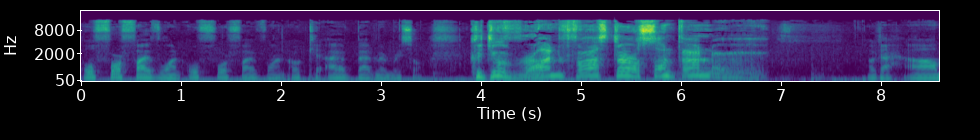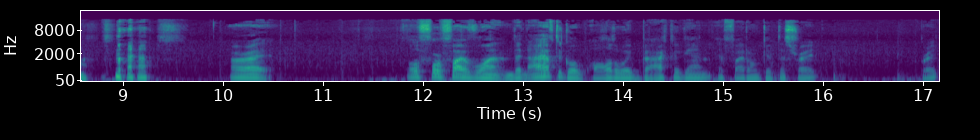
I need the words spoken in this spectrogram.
0451. 0451. Okay, I have bad memory, so. Could you run faster or something? Okay, um. Alright. 0451. Then I have to go all the way back again if I don't get this right. Right?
